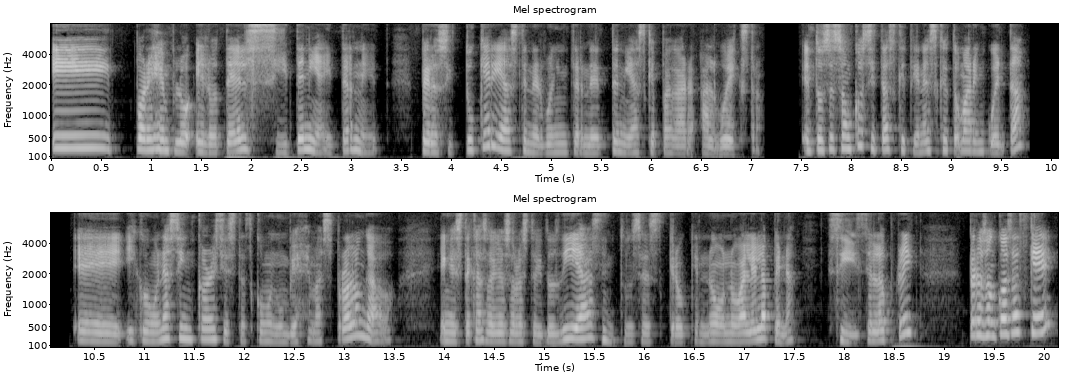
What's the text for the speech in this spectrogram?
Y, por ejemplo, el hotel sí tenía internet, pero si tú querías tener buen internet tenías que pagar algo extra. Entonces son cositas que tienes que tomar en cuenta. Eh, y con una SIM card, si estás como en un viaje más prolongado, en este caso yo solo estoy dos días, entonces creo que no, no vale la pena. Sí, hice el upgrade, pero son cosas que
